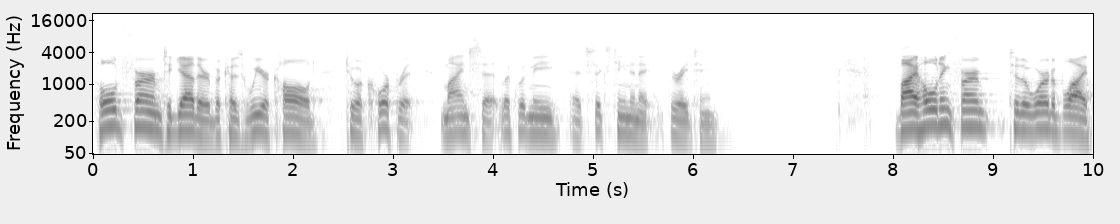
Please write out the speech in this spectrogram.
Hold firm together because we are called to a corporate mindset. Look with me at 16 and 8 through 18. By holding firm to the word of life,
